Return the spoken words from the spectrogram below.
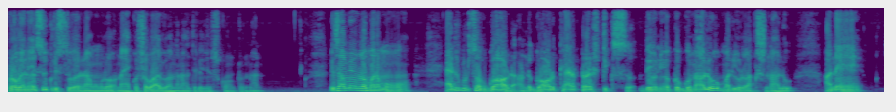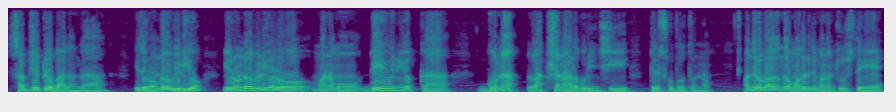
ప్రవైన యేసుక్రీస్తు వారి నామంలో నా యొక్క శుభాభివందనాలు తెలియజేసుకుంటున్నాను. ఈ సమయంలో మనము attributes of God and God characteristics దేవుని యొక్క గుణాలు మరియు లక్షణాలు అనే సబ్జెక్ట్లో భాగంగా ఇది రెండో వీడియో. ఈ రెండో వీడియోలో మనము దేవుని యొక్క గుణ లక్షణాల గురించి తెలుసుకుపోతున్నాం. అందులో భాగంగా మొదటిది మనం చూస్తే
